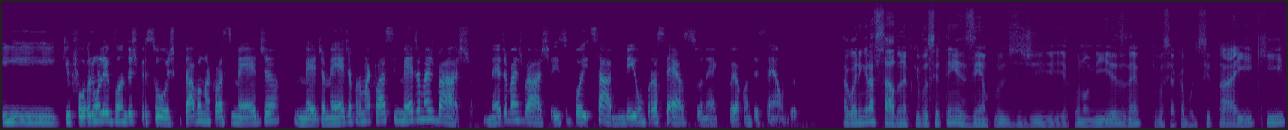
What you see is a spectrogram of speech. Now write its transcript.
e que foram levando as pessoas que estavam na classe média, média, média, para uma classe média mais baixa, média mais baixa. Isso foi, sabe, meio um processo, né, que foi acontecendo. Agora, engraçado, né, porque você tem exemplos de economias, né, que você acabou de citar aí, que,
